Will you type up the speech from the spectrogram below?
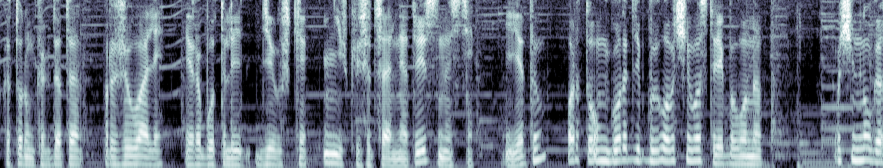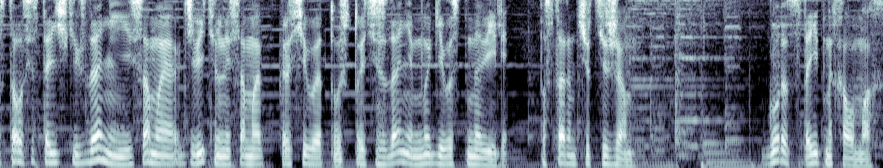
в котором когда-то проживали и работали девушки низкой социальной ответственности, и это в портовом городе было очень востребовано. Очень много осталось исторических зданий, и самое удивительное и самое красивое то, что эти здания многие восстановили по старым чертежам. Город стоит на холмах.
